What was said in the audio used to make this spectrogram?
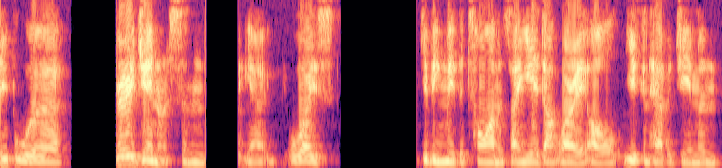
people were very generous and you know always giving me the time and saying, "Yeah, don't worry, I'll you can have a gym." And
